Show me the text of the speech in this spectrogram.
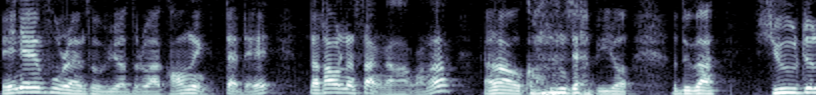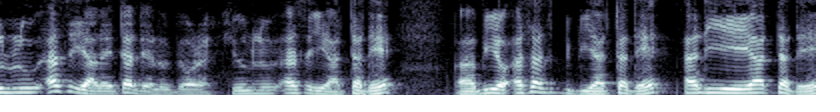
ငြိမ်းချမ်း forum ဆိုပြီးတော့သူတို့ကခေါင်းစဉ်တက်တယ်2025ပေါ့နော်အဲ့ဒါကိုခေါင်းစဉ်တက်ပြီးတော့သူက UWSA ကလည်းတက်တယ်လို့ပြောတယ် UWSA ကတက်တယ်အာပြီးတော့ SSPP ကတက်တယ် NDA ကတက်တယ်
